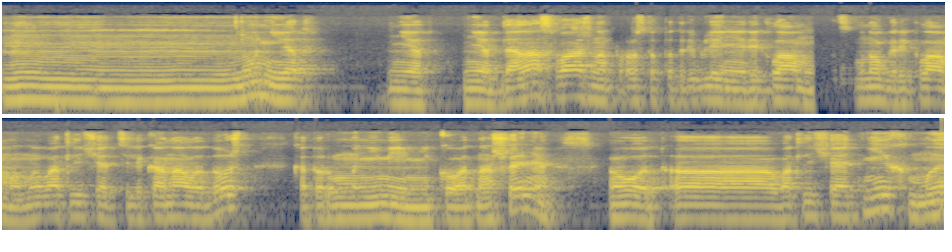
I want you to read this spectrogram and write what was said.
Ну, нет. Нет. Нет, для нас важно просто потребление рекламы. Много рекламы. Мы, в отличие от телеканала «Дождь», к которому мы не имеем никакого отношения, вот, э, в отличие от них, мы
